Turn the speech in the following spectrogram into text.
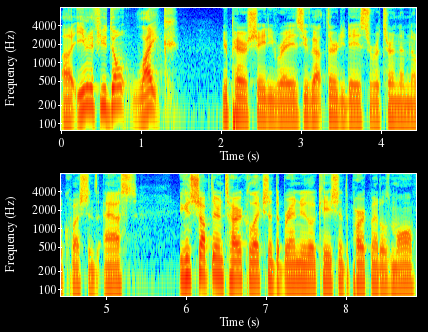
Uh, even if you don't like your pair of Shady Rays, you've got 30 days to return them, no questions asked. You can shop their entire collection at the brand new location at the Park Meadows Mall.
